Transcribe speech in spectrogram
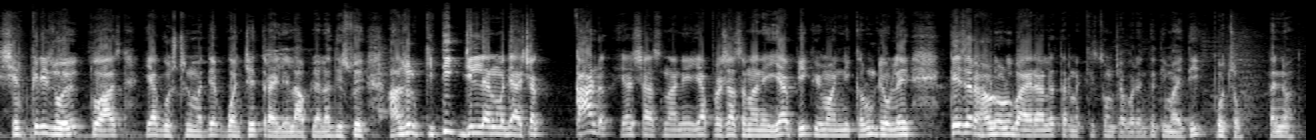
शेतकरी जो आहे तो आज या गोष्टींमध्ये वंचित राहिलेला आपल्याला दिसतोय. अजून किती जिल्ह्यांमध्ये अशा कांड या शासनाने या प्रशासनाने या पीक विमांनी करून ठेवलं आहे ते जर हळूहळू बाहेर आलं तर नक्कीच तुमच्यापर्यंत ती माहिती पोचव धन्यवाद.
